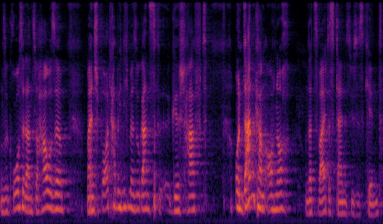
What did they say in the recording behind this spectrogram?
unsere Große dann zu Hause. Meinen Sport habe ich nicht mehr so ganz geschafft. Und dann kam auch noch unser zweites kleines süßes Kind.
